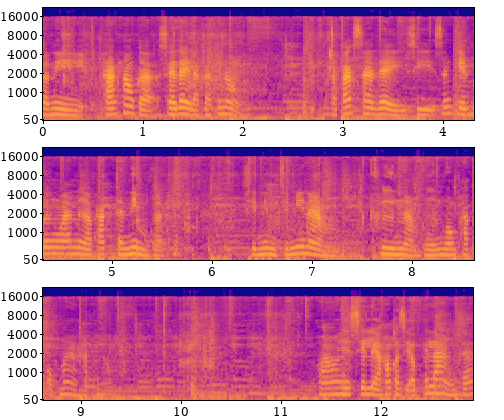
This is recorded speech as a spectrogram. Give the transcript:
ตอนนี้พักเข้ากับใส่ได้แล้วค่ะพี่น้อง ถ้าพักใส่ได้สิสังเกตเบื้องว่าเนื้อพักจะนิ่มค่ะสินิ่มจะมีน้ำคืนน้ำหืนของพักออกมาค่ะพี่น้องพอเฮ็ดเสร็จแล้วเขาก็สิเอาไปล้างจ้า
